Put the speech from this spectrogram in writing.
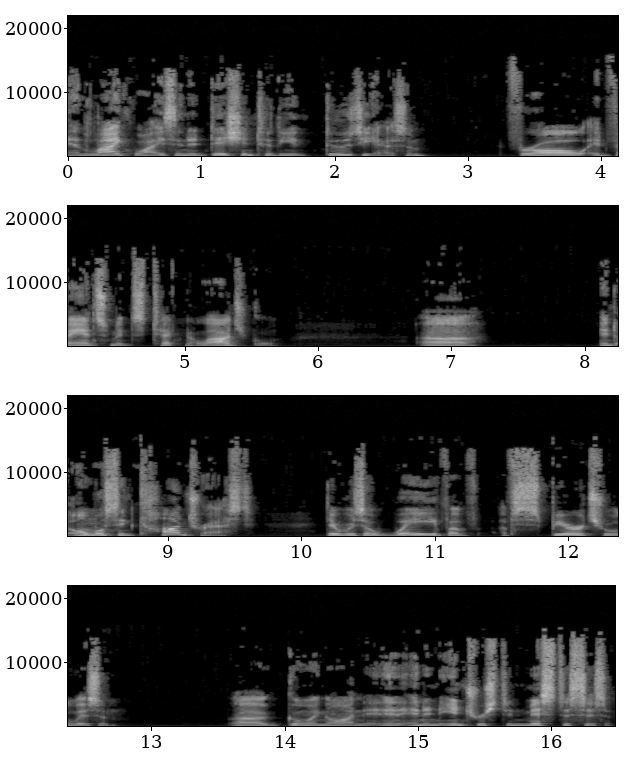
and likewise, in addition to the enthusiasm for all advancements technological, Uh, and almost in contrast, there was a wave of, of spiritualism uh, going on and, and, an interest in mysticism.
